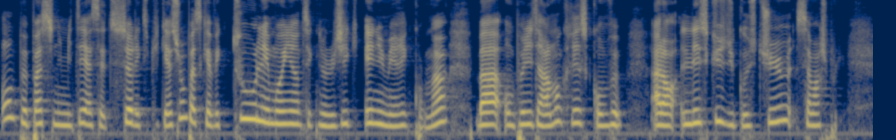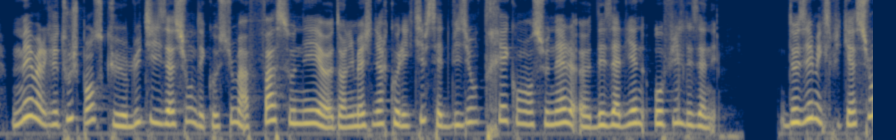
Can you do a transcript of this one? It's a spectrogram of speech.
on ne peut pas se limiter à cette seule explication parce qu'avec tous les moyens technologiques et numériques qu'on a, bah on peut littéralement créer ce qu'on veut. Alors l'excuse du costume, ça marche plus. Mais malgré tout, je pense que l'utilisation des costumes a façonné euh, dans l'imaginaire collectif cette vision très conventionnelle euh, des aliens au fil des années. Deuxième explication,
